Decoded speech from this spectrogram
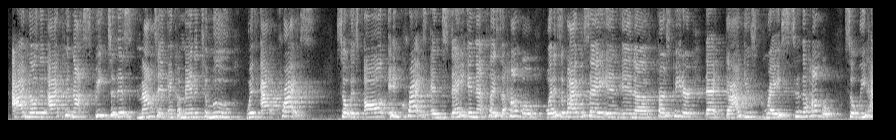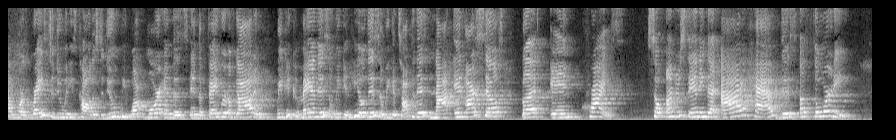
I know that I could not speak to this mountain and command it to move without Christ. So it's all in Christ and staying in that place of humble. What does the Bible say in in uh, First Peter that God gives grace to the humble. So we have more grace to do what He's called us to do. We walk more in the in the favor of God, and we can command this, and we can heal this, and we can talk to this, not in ourselves, but in Christ. So understanding that I have this authority,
